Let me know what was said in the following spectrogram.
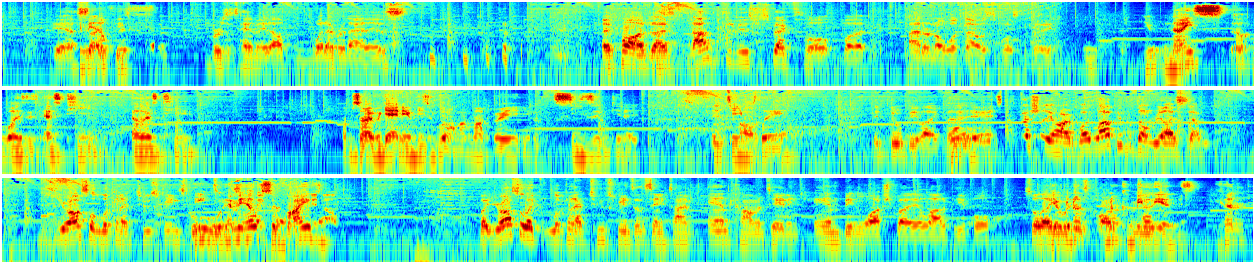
yeah, side Elf piece with versus Handmade Elf, whatever that is. I apologize, not to be disrespectful, but I don't know what that was supposed to be. you nice. Uh, what is this? ST, LST. I'm sorry if I get any of these wrong. I'm not very, you know, seasoned in It's gameplay. It do be like that. Ooh. It's especially hard. What a lot of people don't realize is that you're also looking at two screens. Ooh, 18 Hammer Elf screens. survived. But you're also like looking at two screens at the same time and commentating and being watched by a lot of people. So like yeah, we're not, we're not chameleons. You can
